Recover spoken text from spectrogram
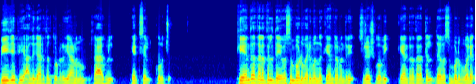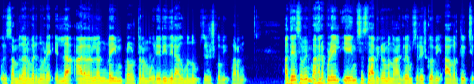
ബി ജെ പി അധികാരത്തിൽ തുടരുകയാണെന്നും രാഹുൽ എക്സിൽ കുറിച്ചു. കേന്ദ്രതലത്തിൽ ദേവസ്വം ബോർഡ് വരുമെന്ന് കേന്ദ്രമന്ത്രി സുരേഷ് ഗോപി. കേന്ദ്രതലത്തിൽ ദേവസ്വം ബോർഡ് പോലെ ഒരു സംവിധാനം വരുന്നതോടെ എല്ലാ ആരാധനകളുടെയും പ്രവർത്തനം ഒരേ രീതിയിലാകുമെന്നും സുരേഷ് ഗോപി പറഞ്ഞു. അതേസമയം ആലപ്പുഴയിൽ എയിംസ് സ്ഥാപിക്കണമെന്ന ആഗ്രഹം സുരേഷ് ഗോപി ആവർത്തിച്ചു.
